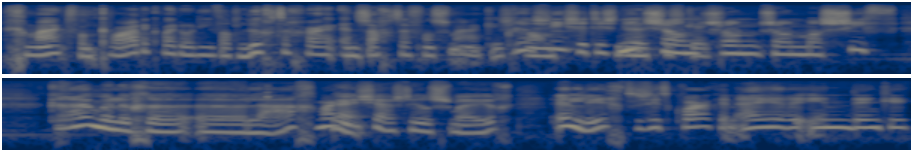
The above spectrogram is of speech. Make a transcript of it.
gemaakt van kwark, waardoor die wat luchtiger en zachter van smaak is. dan- Precies, het is niet zo'n zo'n zo'n massief kruimelige eh, laag, maar Nee. het is juist heel smeuig en licht. Er zit kwark en eieren in, denk ik.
